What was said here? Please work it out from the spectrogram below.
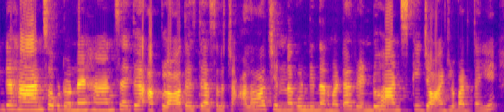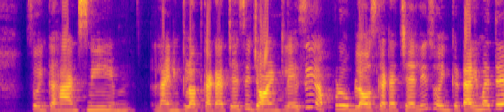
ఇంకా హ్యాండ్స్ ఒకటి ఉన్నాయి. హ్యాండ్స్ అయితే ఆ క్లాత్ అయితే అసలు చాలా చిన్నగా ఉండింది అనమాట రెండు హ్యాండ్స్కి జాయింట్లు పడతాయి. సో ఇంకా హ్యాండ్స్ని లైనింగ్ క్లాత్కి అటాచ్ చేసి జాయింట్లు వేసి అప్పుడు బ్లౌజ్కి అటాచ్ చేయాలి. సో ఇంకా టైం అయితే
